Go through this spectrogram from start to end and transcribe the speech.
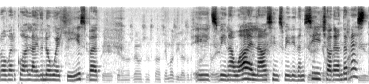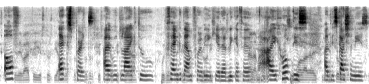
Robert Coale, I don't know where he is, but it's been a while now since we didn't see each other and the rest of experts. I would like to thank them for being here, Enrique. I hope this discussion is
